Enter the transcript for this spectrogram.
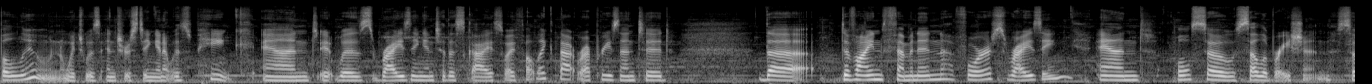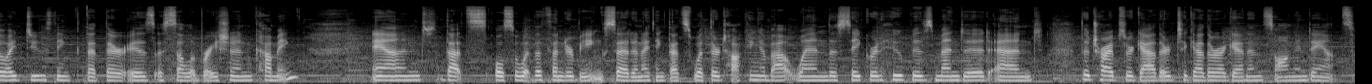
balloon, which was interesting, and it was pink and it was rising into the sky. So I felt like that represented the divine feminine force rising and also celebration. So I do think that there is a celebration coming. And that's also what the thunder being said. And I think that's what they're talking about when the sacred hoop is mended and the tribes are gathered together again in song and dance.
